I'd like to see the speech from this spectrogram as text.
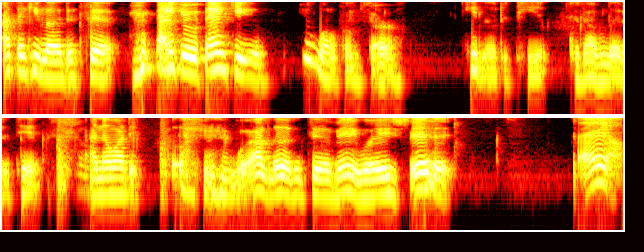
I think he loved this tip. thank you, thank you. You're welcome, sir. He loved the tip because I would love the tip. I know I did. well, I love the tip anyway. Shit. Damn.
